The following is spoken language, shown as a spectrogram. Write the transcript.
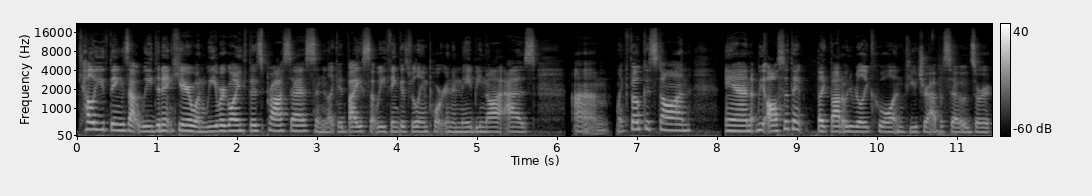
tell you things that we didn't hear when we were going through this process and like advice that we think is really important and maybe not as um, like focused on and we also think like thought it would be really cool in future episodes or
